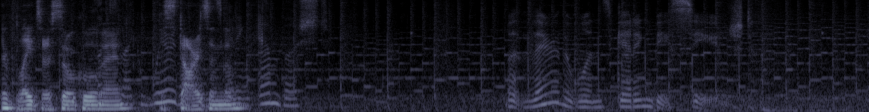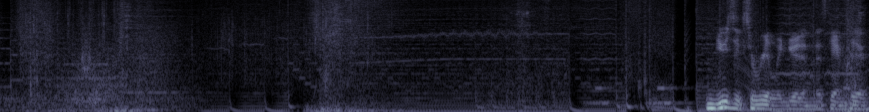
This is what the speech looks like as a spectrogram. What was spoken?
Their blades are so cool, Looks man. like we're the the stars in them. ambushed. But they're the ones getting besieged. Music's really good in this game too.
